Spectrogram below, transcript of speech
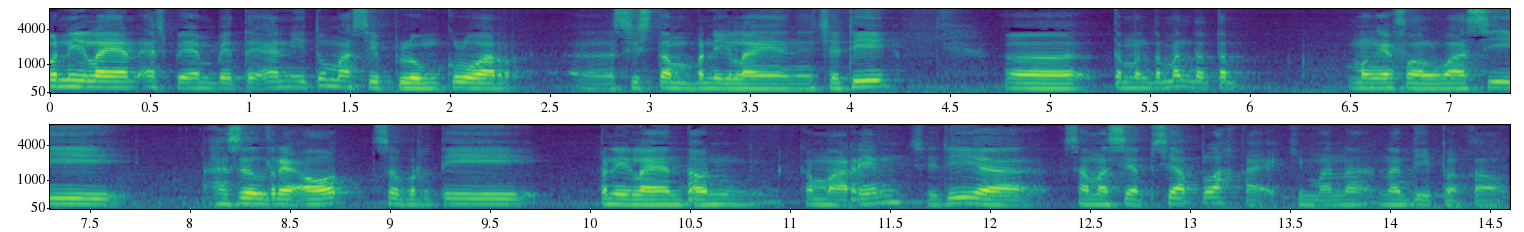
penilaian SBMPTN itu masih belum keluar eh, sistem penilaiannya. Jadi teman-teman tetap mengevaluasi hasil tryout seperti penilaian tahun kemarin. Jadi ya sama siap-siap lah kayak gimana nanti bakal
